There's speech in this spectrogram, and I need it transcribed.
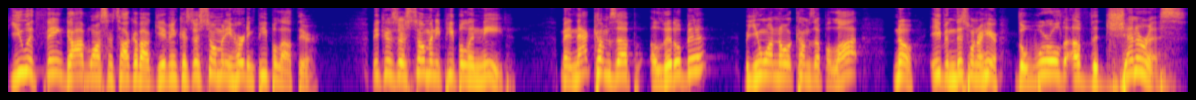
You would think God wants to talk about giving because there's so many hurting people out there, because there's so many people in need. Man, that comes up a little bit, but you want to know what comes up a lot? No, even this one right here. The world of the generous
